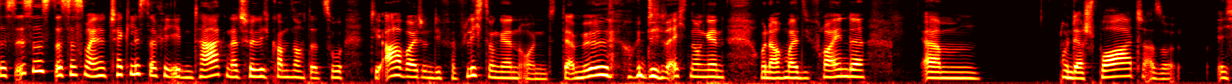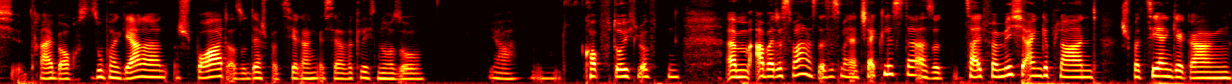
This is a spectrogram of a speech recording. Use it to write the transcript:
das ist es, das ist meine Checkliste für jeden Tag. Natürlich kommt noch dazu die Arbeit und die Verpflichtungen und der Müll und die Rechnungen und auch mal die Freunde ähm, und der Sport. Also ich treibe auch super gerne Sport. Also der Spaziergang ist ja wirklich nur so ja, Kopf durchlüften. Ähm, aber das war's. Das ist meine Checkliste. Also Zeit für mich eingeplant, spazieren gegangen,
